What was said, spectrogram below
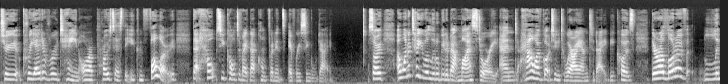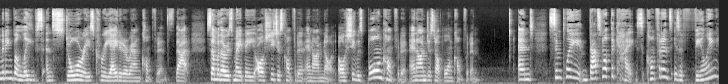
to create a routine or a process that you can follow that helps you cultivate that confidence every single day. So, I want to tell you a little bit about my story and how I've got to to where I am today because there are a lot of limiting beliefs and stories created around confidence that some of those may be, oh, she's just confident and I'm not. Or she was born confident and I'm just not born confident. And simply, that's not the case. Confidence is a feeling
